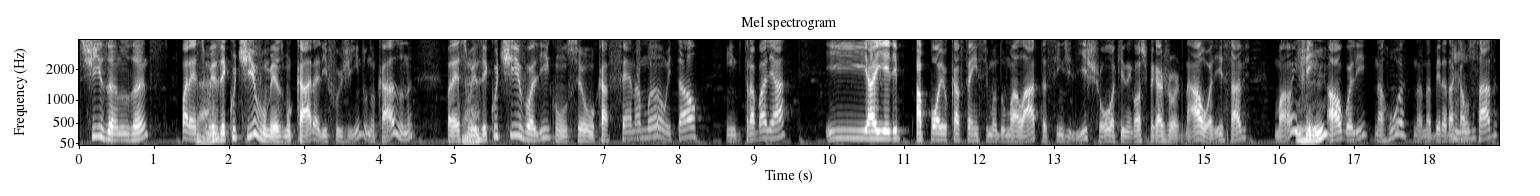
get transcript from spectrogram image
X anos antes. Parece um tá. executivo mesmo, o cara ali fugindo, no caso, né? Parece um tá. executivo ali com o seu café na mão e tal, indo trabalhar. E aí ele apoia o café em cima de uma lata, assim, de lixo, ou aquele negócio de pegar jornal ali, sabe? Mas, enfim, uhum. algo ali na rua, na, na beira da uhum. calçada.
